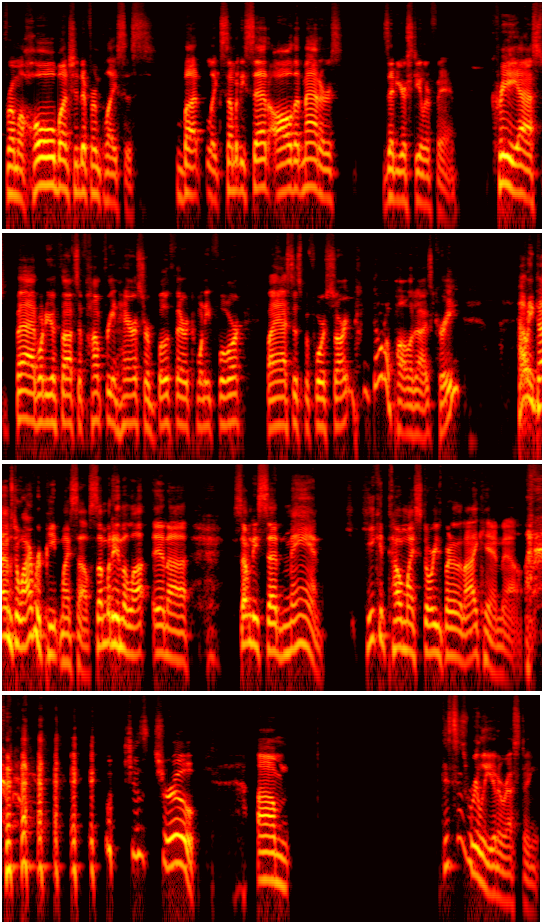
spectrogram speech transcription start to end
from a whole bunch of different places. But like somebody said, all that matters is that you're a Steeler fan. Cree asks, Bad, what are your thoughts if Humphrey and Harris are both there 24? If I asked this before, sorry. Don't apologize, Cree. How many times do I repeat myself? Somebody in the lot in uh somebody said, Man, he could tell my stories better than I can now, which is true. Um, this is really interesting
